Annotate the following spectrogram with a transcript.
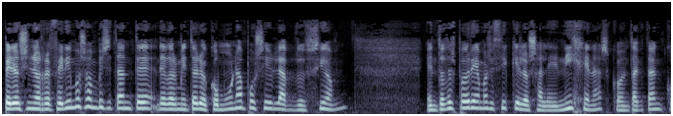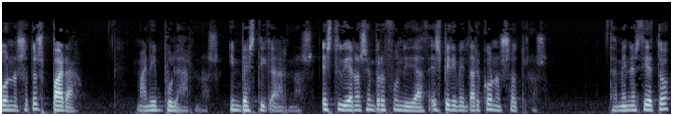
Pero si nos referimos a un visitante de dormitorio como una posible abducción, entonces podríamos decir que los alienígenas contactan con nosotros para manipularnos, investigarnos, estudiarnos en profundidad, experimentar con nosotros. También es cierto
